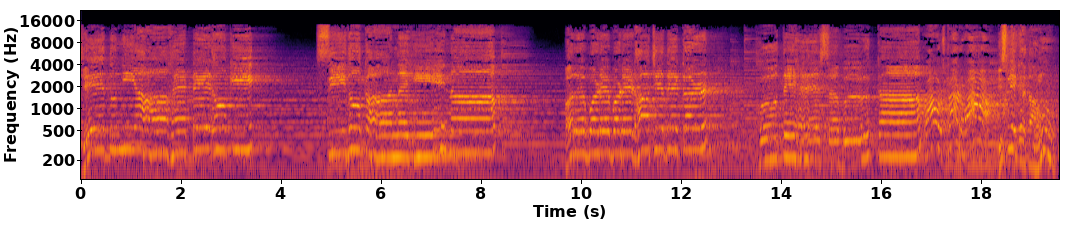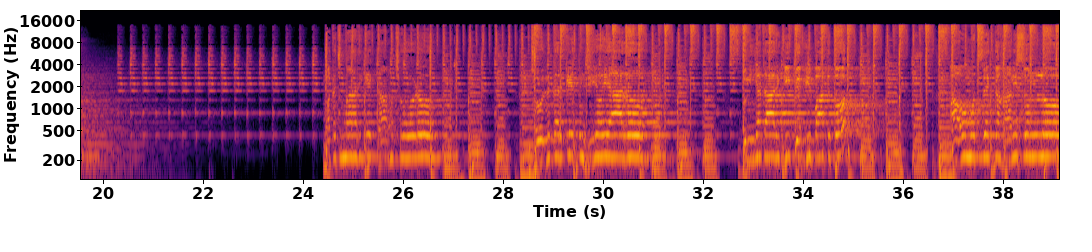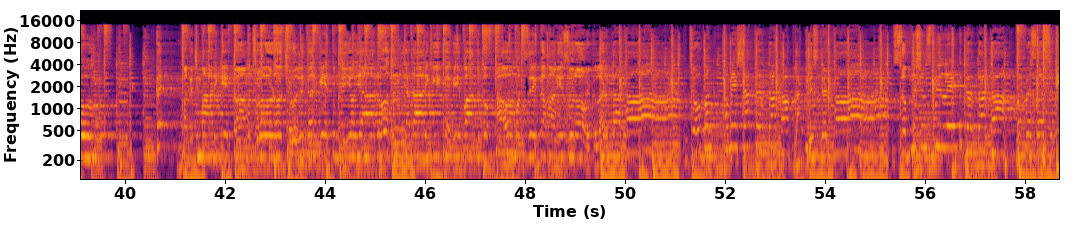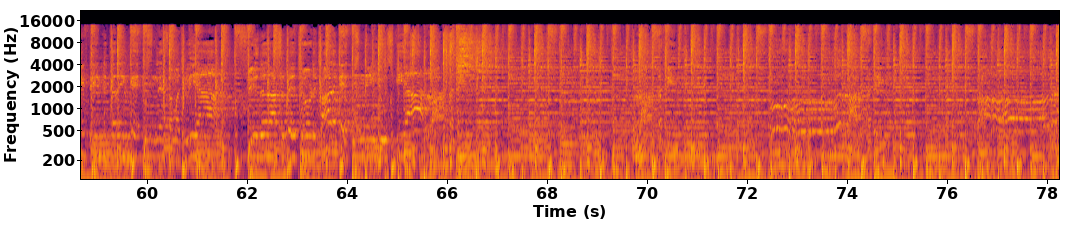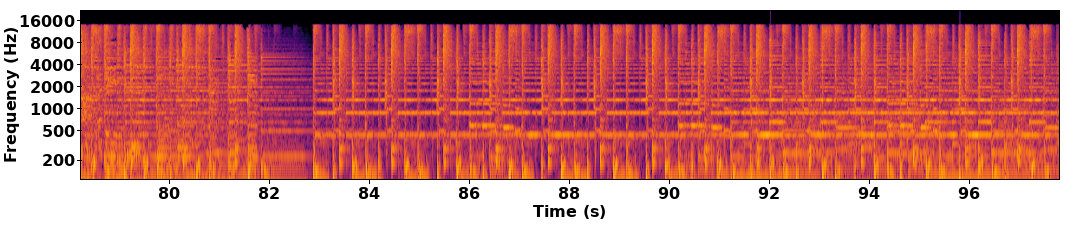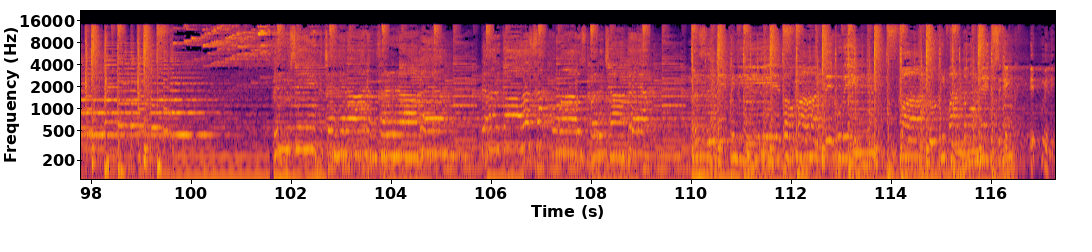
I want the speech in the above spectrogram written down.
ये दुनिया है टेढ़ों की सीधों का नहीं नाम और बड़े बड़े ढांचे देकर होते हैं सब काम। वाह उस्ताद वाह। इसलिए कहता हूँ मगज मार के काम छोड़ो। झोल करके तुम जियो यारो। दुनियादार की कही बात तो। आओ मुझसे कहानी सुन लो। मगज मार के काम छोड़ो, झोल करके तुम जियो यारो। दुनियादार की कही बात तो आओ मुझसे कहानी सुनो। एक लड़का था जो बंक हमेशा करता था ब्लैक लिस्टेड था। सबमिशन चेहरा नज़र आ गया प्यार का सा कुमार उस पर छा गया। नज़रें मिली तो बातें हुई। बातों ही बातों में उसे टिप मिली।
